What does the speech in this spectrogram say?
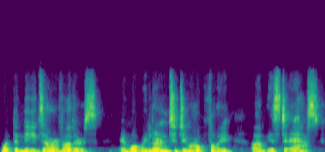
what the needs are of others. And what we learn to do, hopefully, is to ask,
